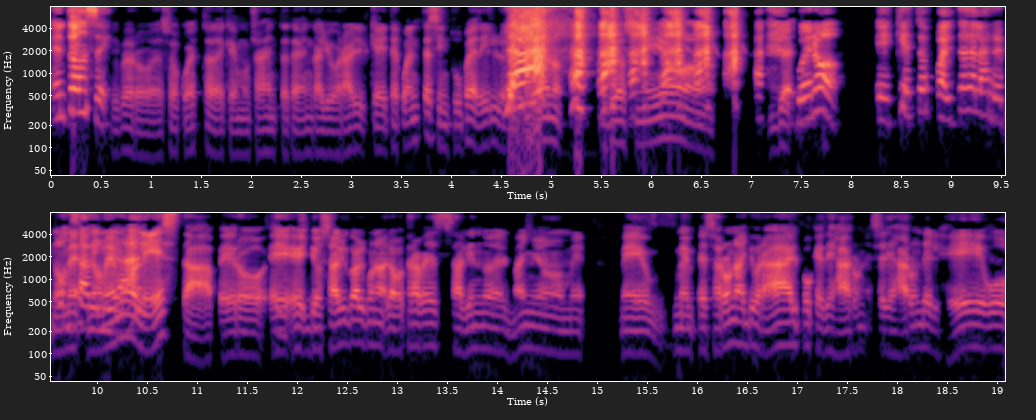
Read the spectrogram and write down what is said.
Entonces, Sí, pero eso cuesta de que mucha gente te venga a llorar, que te cuente sin tú pedirlo. Y bueno, Dios mío, ya- bueno, es que esto es parte de la no me, responsabilidad. no me molesta, pero eh, eh, yo salgo alguna, la otra vez saliendo del baño, me, me, me empezaron a llorar porque dejaron, se dejaron del jevo.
